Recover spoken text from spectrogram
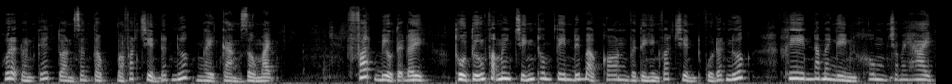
khối đại đoàn kết toàn dân tộc và phát triển đất nước ngày càng giàu mạnh. Phát biểu tại đây, Thủ tướng Phạm Minh Chính thông tin đến bà con về tình hình phát triển của đất nước khi năm 2022,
